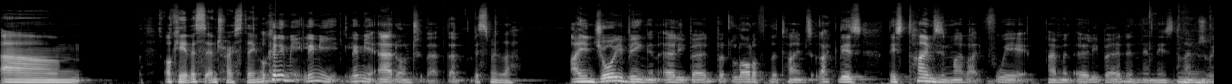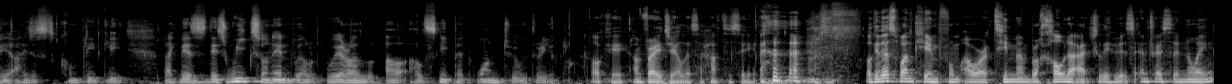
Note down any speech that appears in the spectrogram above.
Um, okay, this is interesting. Okay, let me let me let me add on to that. That Bismillah. I enjoy being an early bird, but a lot of the times, like there's there's times in my life where I'm an early bird, and then there's times mm. where I just completely like there's there's weeks on end where where I'll I'll, I'll sleep at one, two, three o'clock. Okay, I'm very jealous, I have to say. okay, this one came from our team member Khawla, actually, who is interested in knowing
